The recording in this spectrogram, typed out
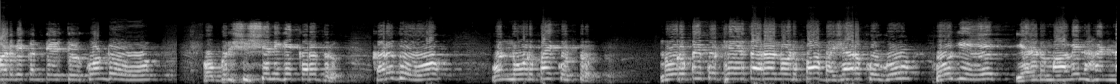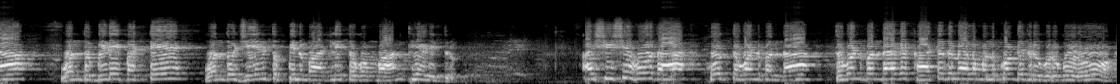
ಮಾಡ್ಬೇಕಂತ ಹೇಳಿ ತಿಳ್ಕೊಂಡು ಒಬ್ಬರು ಶಿಷ್ಯನಿಗೆ ಕರೆದ್ರು. ಕರೆದು ಒಂದ್ ನೂರು ರೂಪಾಯಿ ಕೊಟ್ರು. ನೂರು ರೂಪಾಯಿ ಕೊಟ್ಟು ಹೇಳ್ತಾರ, ನೋಡಪ್ಪ, ಬಜಾರಕ್ ಹೋಗು. ಹೋಗಿ ಎರಡು ಮಾವಿನ ಹಣ್ಣ, ಒಂದು ಬಿಳಿ ಬಟ್ಟೆ, ಒಂದು ಜೇನುತುಪ್ಪಿನ ಬಾಟ್ಲಿ ತಗೊಂಬ ಅಂತ ಹೇಳಿದ್ರು. ಆ ಶಿಷ್ಯ ಹೋದ, ಹೋಗಿ ತಗೊಂಡ್ ಬಂದ. ತಗೊಂಡ್ ಬಂದಾಗ ಕಾಟದ ಮೇಲೆ ಮಲ್ಕೊಂಡಿದ್ರು ಗುರುಗಳು.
